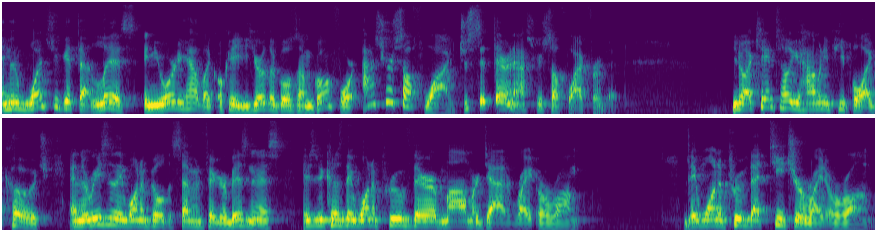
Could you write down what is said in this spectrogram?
And then once you get that list and you already have like, okay, here are the goals I'm going for, ask yourself why. Just sit there and ask yourself why for a bit. You know, I can't tell you how many people I coach, and the reason they want to build a seven figure business is because they want to prove their mom or dad right or wrong. They want to prove that teacher right or wrong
